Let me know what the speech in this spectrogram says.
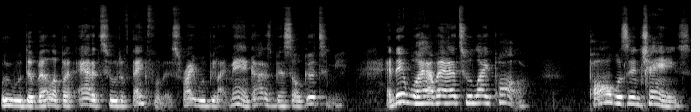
we will develop an attitude of thankfulness, right? We'll be like, man, God has been so good to me. And then we'll have an attitude like Paul. Paul was in chains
